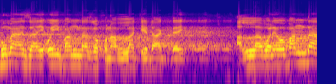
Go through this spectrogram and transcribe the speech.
ঘুমায় যায়, ওই বান্দা যখন আল্লাহকে ডাক দেয়, আল্লাহ বলে, ও বান্দা,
